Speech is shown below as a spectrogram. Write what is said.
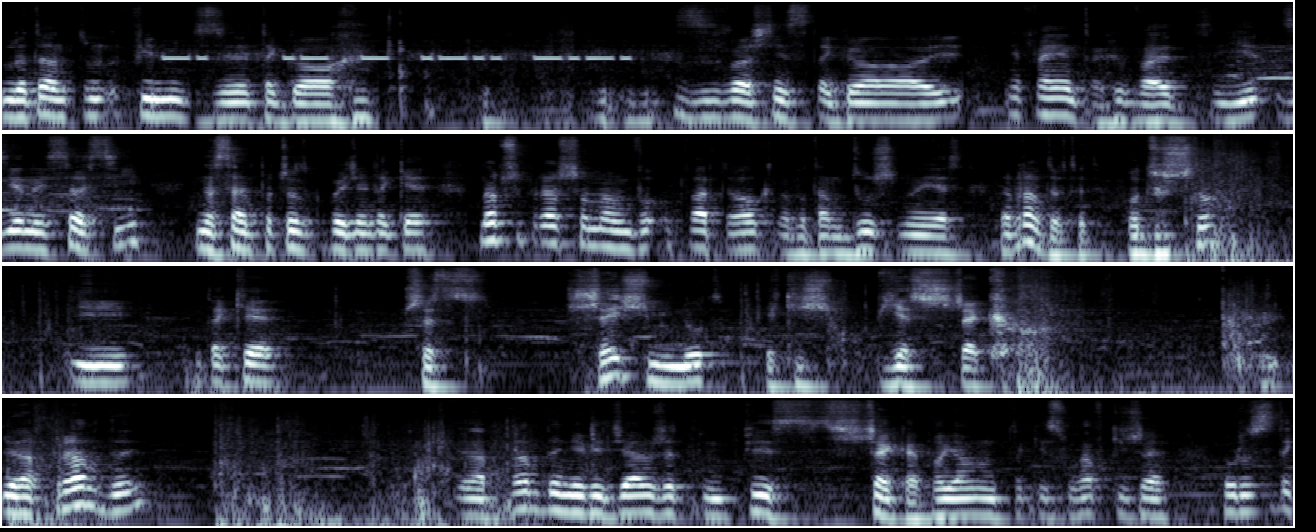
Oglądałem ten filmik z tego... z właśnie z tego... nie pamiętam, chyba z jednej sesji. Na samym początku powiedziałem takie, no przepraszam, mam otwarte okno, bo tam duszno jest. Naprawdę wtedy było duszno. I takie przez 6 minut jakiś pies szczekał. Ja naprawdę ja naprawdę nie wiedziałem, że ten pies szczeka, bo ja mam takie słuchawki, że po prostu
